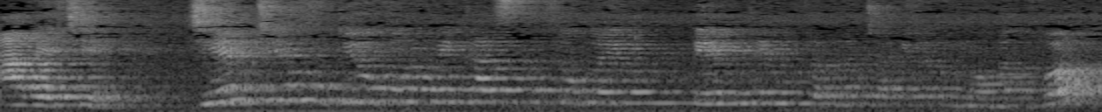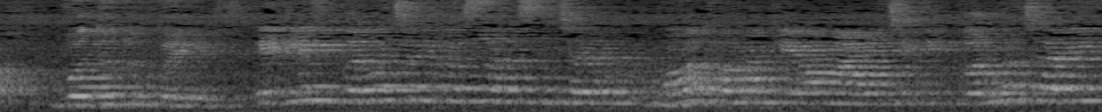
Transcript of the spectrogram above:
આવે છે. જેમ જેમ ઉદ્યોગોનો વિકાસ થતો ગયો, તેમ તેમ કર્મચારીઓનું મહત્વ વધતું ગયું એટલે કર્મચારી વ્યવસ્થાના સંચાલન મહત્વમાં કહેવામાં આવે છે કે કર્મચારી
